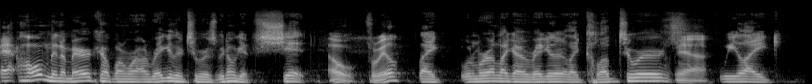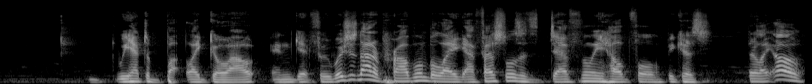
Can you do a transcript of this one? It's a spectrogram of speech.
at home in America when we're on regular tours, we don't get shit. oh, for real? Like when we're on like a regular like club tour, Yeah. we like we have to bu- like go out and get food, which is not a problem. But like at festivals, it's definitely helpful because they're like, "Oh,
